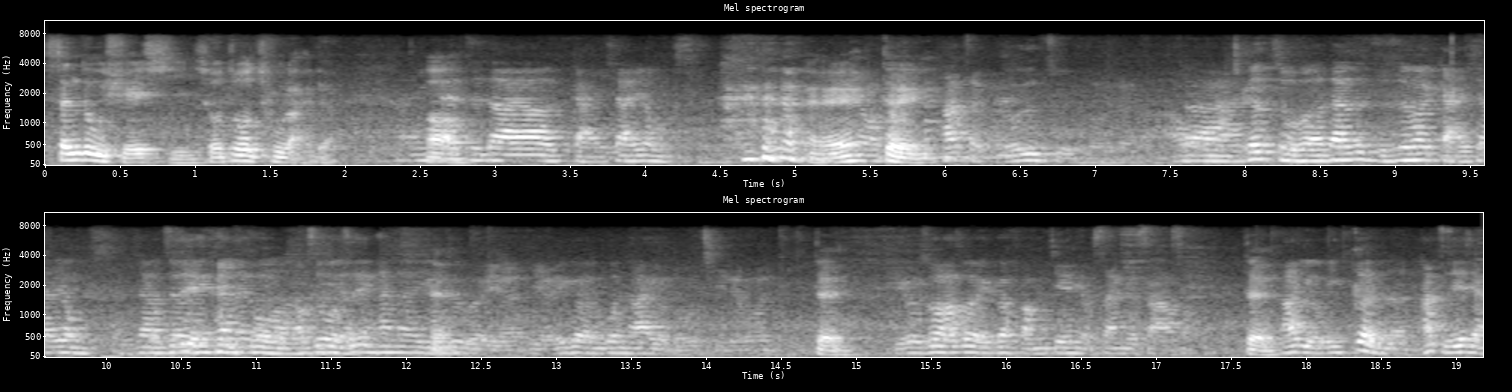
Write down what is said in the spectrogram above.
深度学习所做出来的。应该知道要改一下用词。哎，对。它整个都是组合的。对啊，就组合，但是只是会改一下用词。我之前看那个，老师，我之前看那个 YouTube 一个人问他有逻辑的问题。对。比如说他说有一个房间有三个杀手。对。然后有一个人，他直接讲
